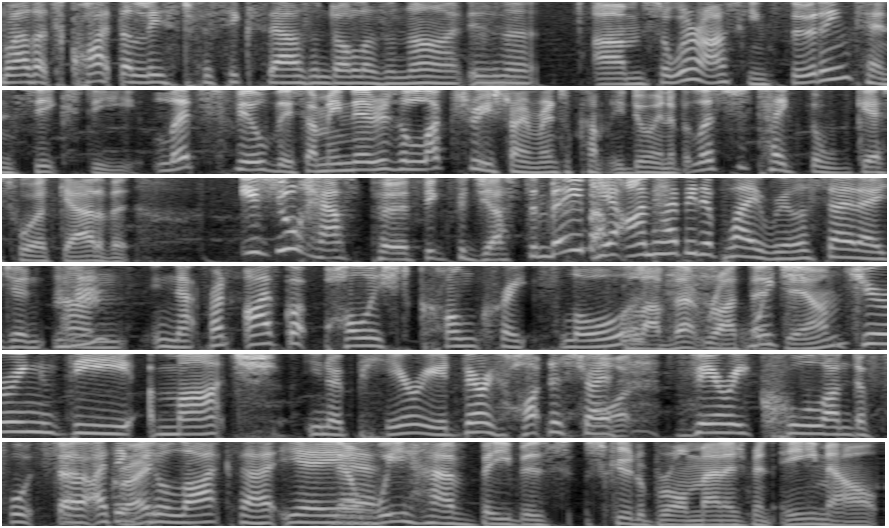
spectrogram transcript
Well, that's quite the list for six thousand dollars a night, isn't it? Um, so we're asking thirteen ten sixty. Let's fill this. I mean, there is a luxury Australian rental company doing it, but let's just take the guesswork out of it. Is your house perfect for Justin Bieber? Yeah, I'm happy to play real estate agent um, in that front. I've got polished concrete floors. Mm-hmm. Love that. Write that which down. During the March, you know, period, very hot in Australia, Hot. very cool underfoot. So That's I think great. you'll like that. Yeah, yeah. Now we have Bieber's Scooter Braun management email.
